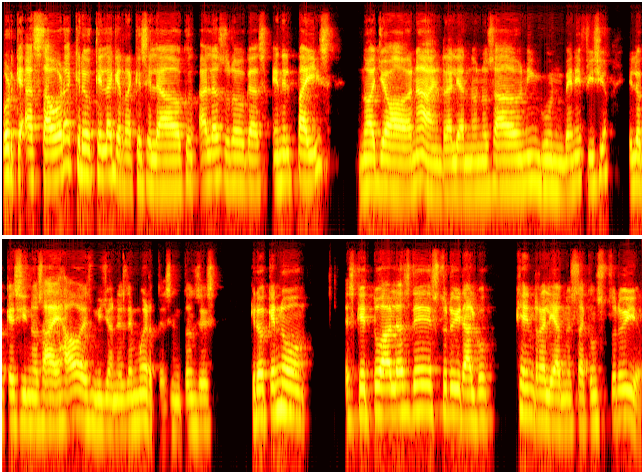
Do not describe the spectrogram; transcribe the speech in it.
porque hasta ahora creo que la guerra que se le ha dado a las drogas en el país no ha llevado a nada, en realidad no nos ha dado ningún beneficio y lo que sí nos ha dejado es millones de muertes. Entonces, creo que no, es que tú hablas de destruir algo que en realidad no está construido.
